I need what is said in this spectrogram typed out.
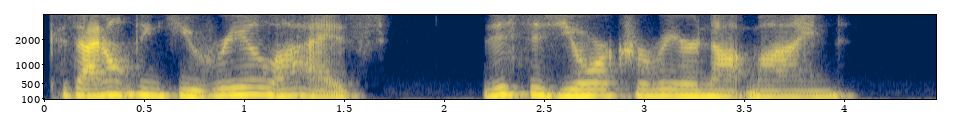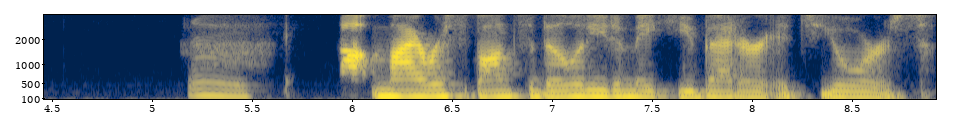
because I don't think you realize this is your career, not mine. Mm. Not my responsibility to make you better. It's yours.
